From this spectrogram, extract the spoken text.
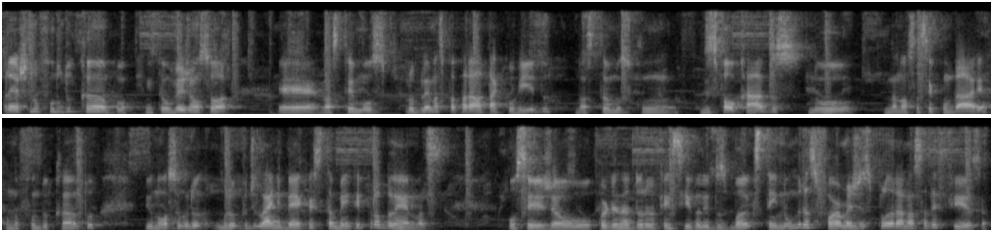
brecha no fundo do campo. Então vejam só, é, nós temos problemas para parar o ataque corrido, nós estamos com desfalcados no, na nossa secundária, no fundo do campo, e o nosso gru grupo de linebackers também tem problemas. Ou seja, o coordenador ofensivo ali dos Bucks tem inúmeras formas de explorar nossa defesa.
